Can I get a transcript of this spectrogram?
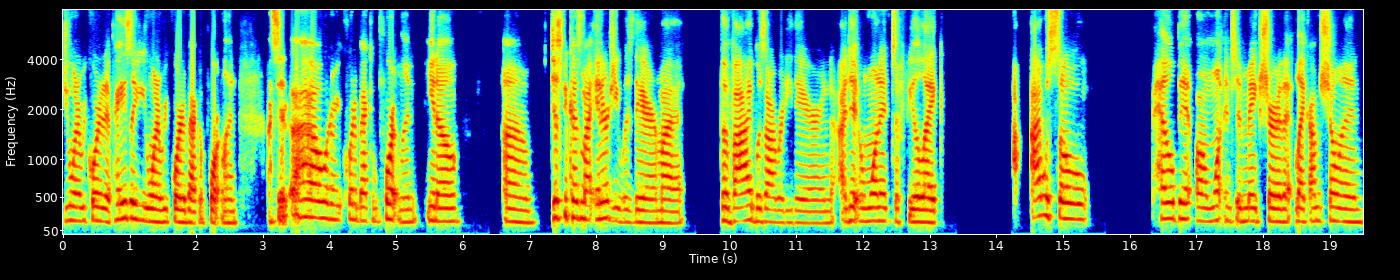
Do you want to record it at Paisley? you want to record it back in Portland?" I said, oh, "I want to record it back in Portland." You know, um, just because my energy was there, my the vibe was already there, and I didn't want it to feel like I was so hell bent on wanting to make sure that like I'm showing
